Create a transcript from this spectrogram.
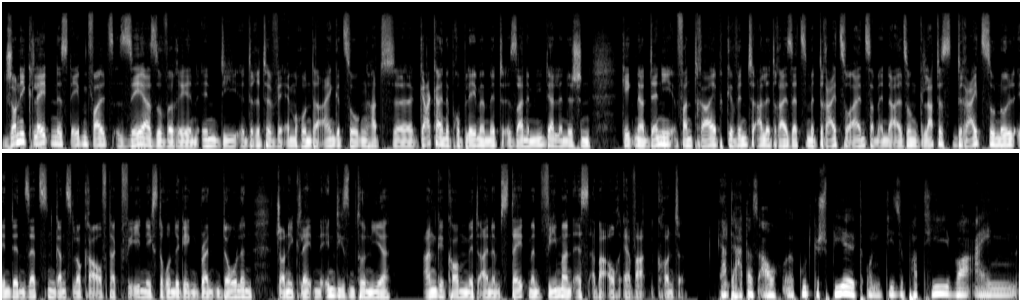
Johnny Clayton ist ebenfalls sehr souverän in die dritte WM-Runde eingezogen, hat äh, gar keine Probleme mit seinem niederländischen Gegner. Danny van Treib gewinnt alle drei Sätze mit 3 zu 1 am Ende. Also ein glattes 3 zu 0 in den Sätzen. Ganz lockerer Auftakt für ihn. Nächste Runde gegen Brandon Dolan. Johnny Clayton in diesem Turnier angekommen mit einem Statement, wie man es aber auch erwarten konnte. Ja, der hat das auch äh, gut gespielt und diese Partie war ein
